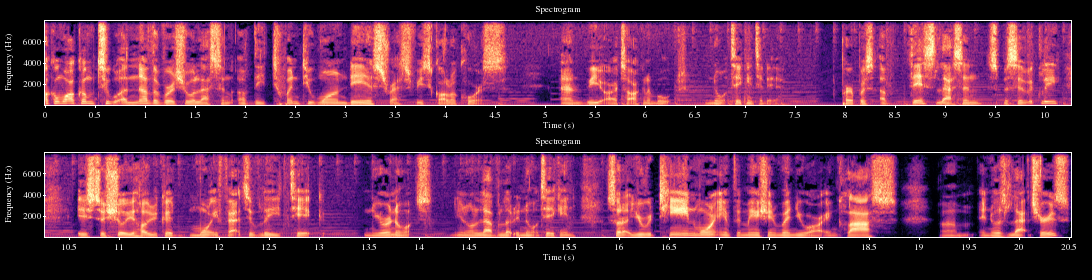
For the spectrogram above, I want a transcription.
Welcome, welcome to another virtual lesson of the 21 day stress free scholar course. And we are talking about note taking today. Purpose of this lesson specifically is to show you how you could more effectively take your notes, you know, level up your note taking so that you retain more information when you are in class, um, in those lectures.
